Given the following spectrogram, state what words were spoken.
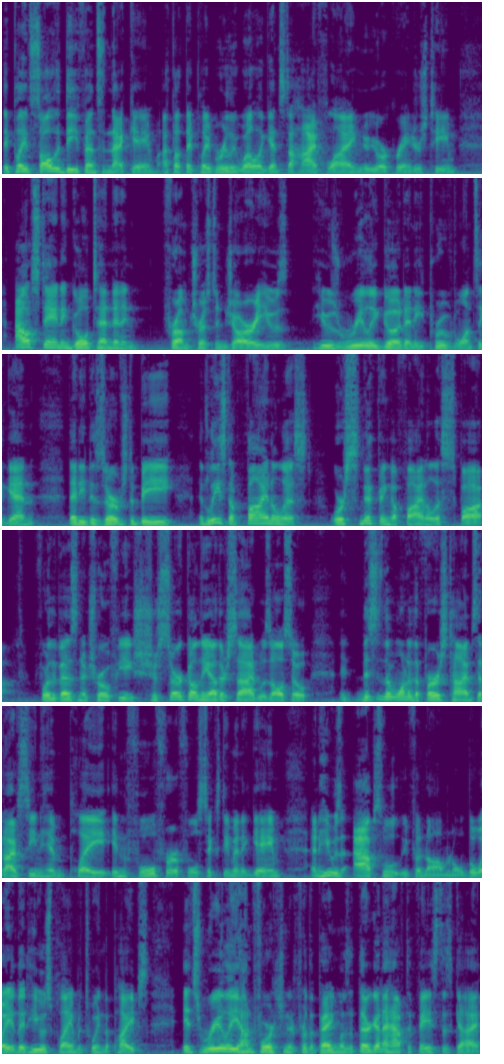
they played solid defense in that game. I thought they played really well against a high flying New York Rangers team. Outstanding goaltending from Tristan Jarry. He was he was really good, and he proved once again that he deserves to be at least a finalist or sniffing a finalist spot for the Vezina Trophy. Shesterkin on the other side was also. This is the one of the first times that I've seen him play in full for a full 60 minute game, and he was absolutely phenomenal. The way that he was playing between the pipes, it's really unfortunate for the Penguins that they're going to have to face this guy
